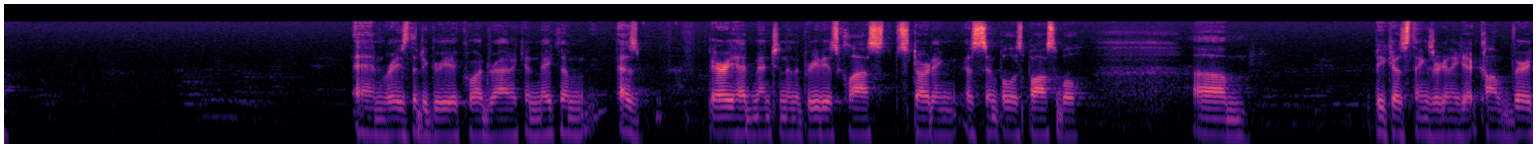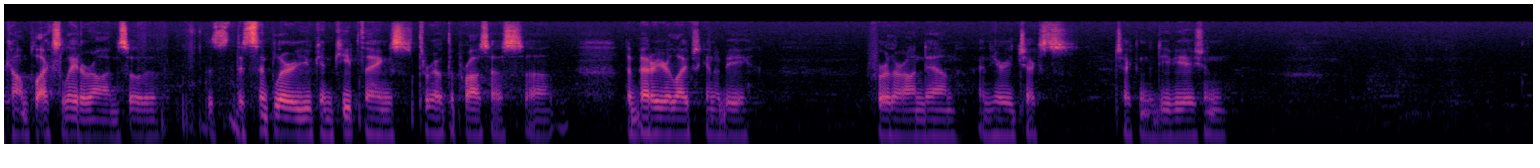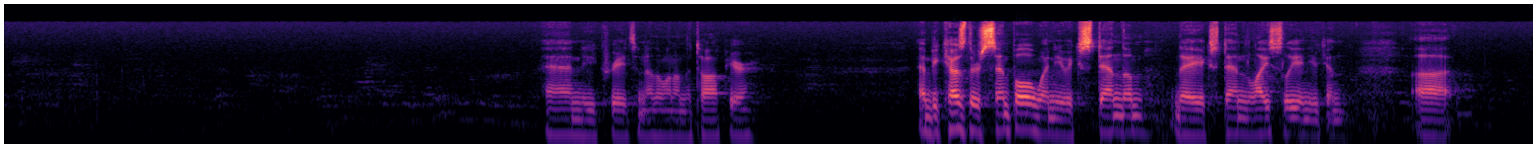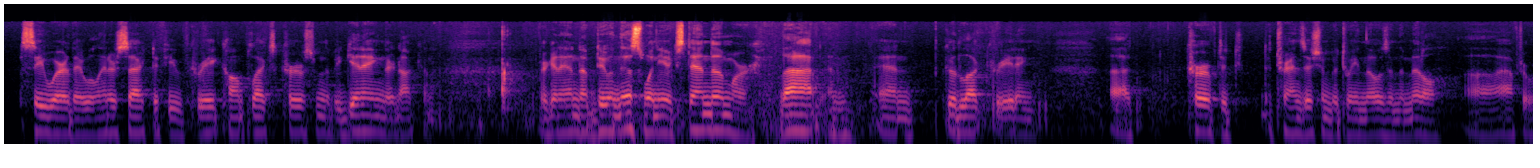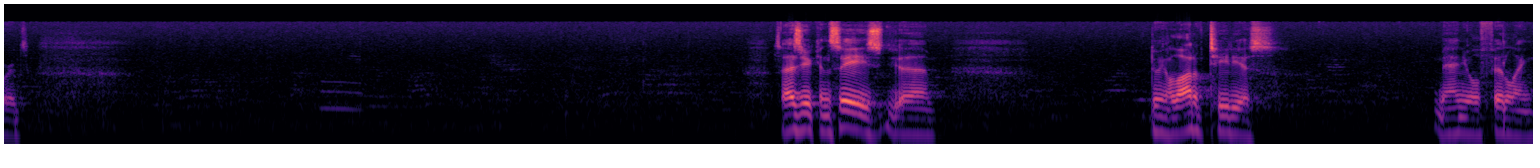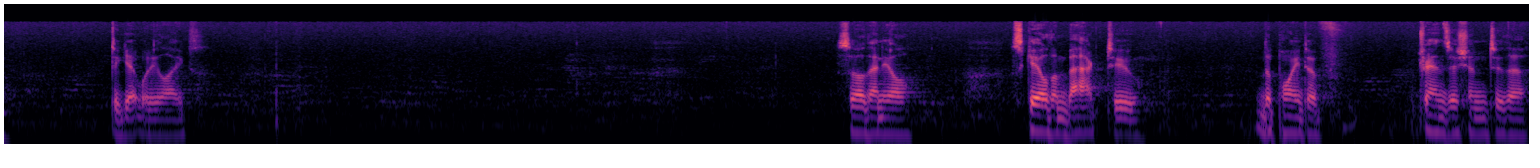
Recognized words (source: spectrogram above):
and raise the degree of quadratic and make them, as Barry had mentioned in the previous class, starting as simple as possible. Um, because things are going to get com very complex later on. So the, the, the, simpler you can keep things throughout the process, uh, the better your life's going to be further on down. And here he checks, checking the deviation and he creates another one on the top here. And because they're simple, when you extend them, they extend nicely and you can uh, see where they will intersect. If you create complex curves from the beginning, they're not going to, they're going to end up doing this when you extend them or that, and, and good luck creating a curve to, to transition between those in the middle uh, afterwards. So as you can see, he's uh, doing a lot of tedious manual fiddling to get what he likes. So then he'll scale them back to the point of transition to the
